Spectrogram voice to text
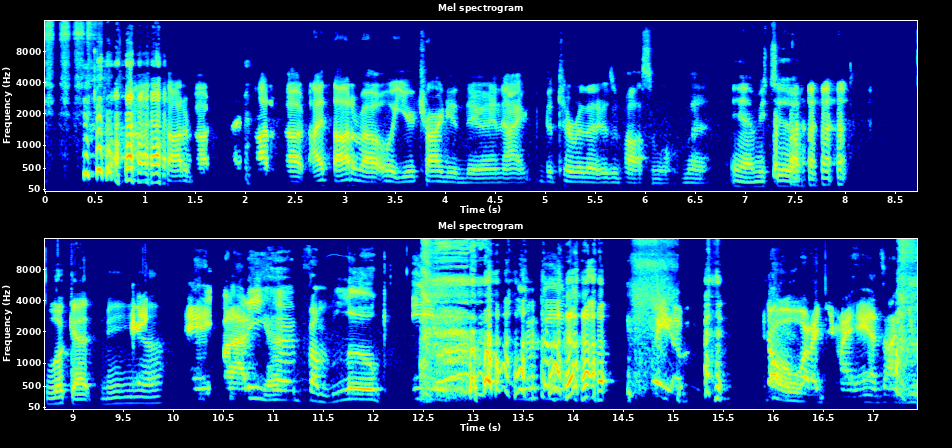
I thought about. I thought about. I thought about what you're trying to do, and I determined that it was impossible. But yeah, me too. Look at me. uh. anybody heard from Luke? Wait a minute. Oh, when I get my hands on you,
